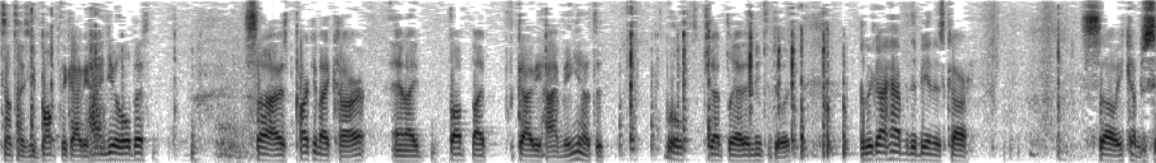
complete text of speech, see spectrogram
sometimes you bump the guy behind you a little bit. So I was parking my car and I bumped my the guy behind me. You know, to, a little gently. I didn't mean to do it, but the guy happened to be in his car. So he comes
